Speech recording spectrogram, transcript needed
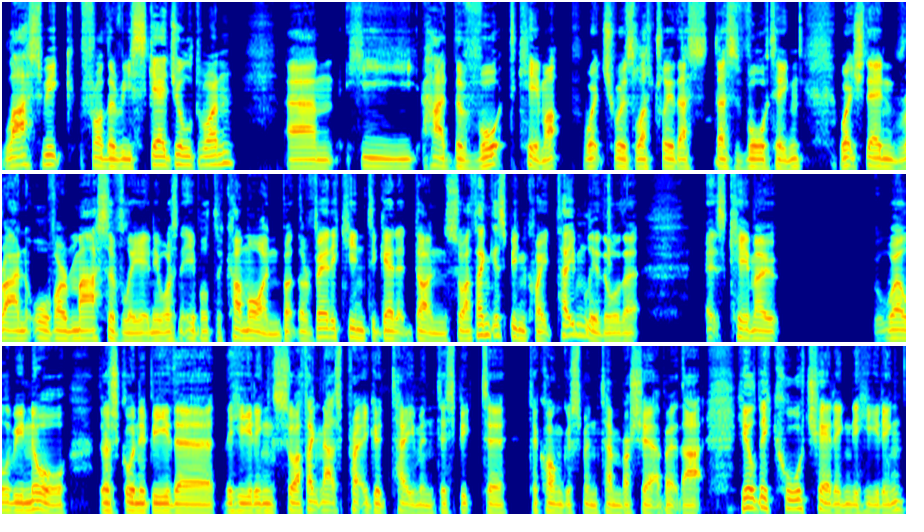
Last week for the rescheduled one, um, he had the vote came up, which was literally this this voting, which then ran over massively, and he wasn't able to come on. But they're very keen to get it done. So I think it's been quite timely though that it's came out well we know there's going to be the the hearings. So I think that's pretty good timing to speak to to Congressman Tim about that. He'll be co-chairing the hearing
